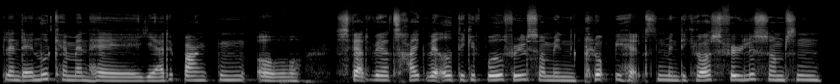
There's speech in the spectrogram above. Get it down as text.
Blandt andet kan man have hjertebanken og svært ved at trække vejret. Det kan både føles som en klump i halsen, men det kan også føles som sådan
